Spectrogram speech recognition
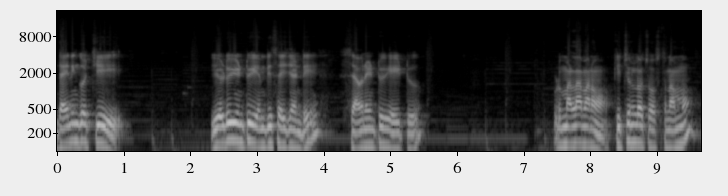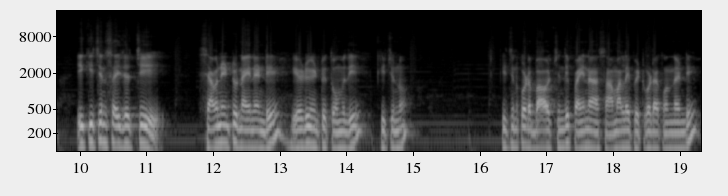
డైనింగ్ వచ్చి ఏడు ఇంటూ ఎనిమిది సైజ్ అండి. Seven into eight. ఇప్పుడు మళ్ళీ మనం కిచెన్లో చూస్తున్నాము. ఈ కిచెన్ సైజ్ వచ్చి సెవెన్ ఇంటూ నైన్ అండి. ఏడు ఇంటూ తొమ్మిది కిచెను కిచెన్ కూడా బాగా వచ్చింది. పైన సామాన్లు పెట్టుకోవడానికి ఉందండి.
